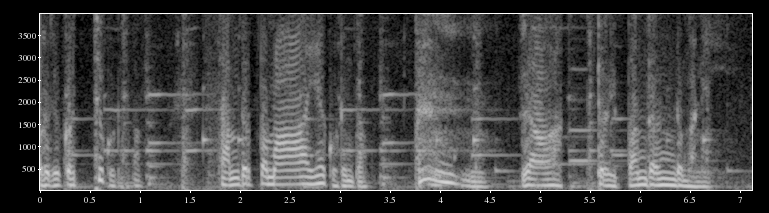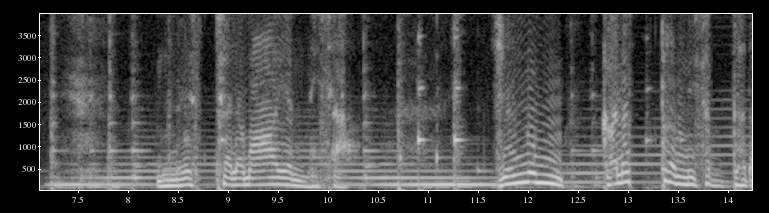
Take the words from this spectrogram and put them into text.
ഒരു കൊച്ചു കുടുംബം. സംതൃപ്തമായ കുടുംബം. രാത്രി പന്ത്രണ്ട് മണി. നിശ്ചലമായ നിശ. എങ്ങും കനത്ത നിശബ്ദത.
